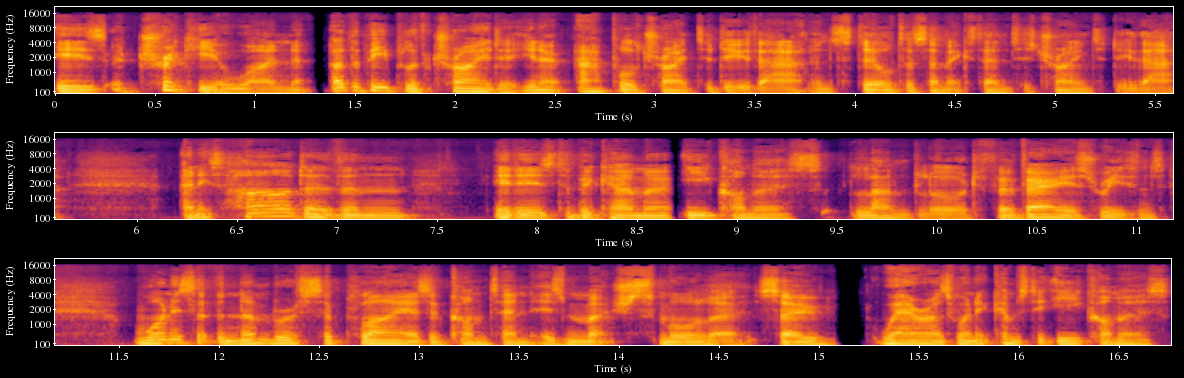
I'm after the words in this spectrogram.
is a trickier one. Other people have tried it. You know, Apple tried to do that and still to some extent is trying to do that. And it's harder than it is to become an e-commerce landlord for various reasons. One is that the number of suppliers of content is much smaller. So whereas when it comes to e-commerce,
